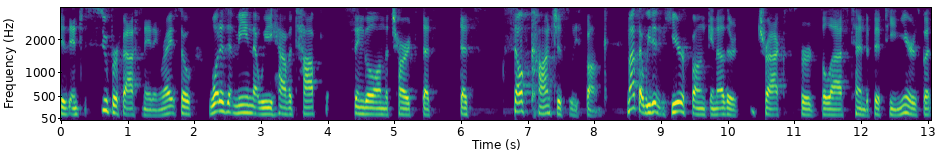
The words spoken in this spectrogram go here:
is int- super fascinating, right? So what does it mean that we have a top single on the charts that's that's self-consciously funk? Not that we didn't hear funk in other tracks for the last 10 to 15 years, but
